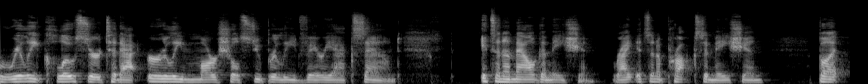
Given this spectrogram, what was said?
really closer to that early Marshall super lead Variac sound. It's an amalgamation, right? It's an approximation, but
